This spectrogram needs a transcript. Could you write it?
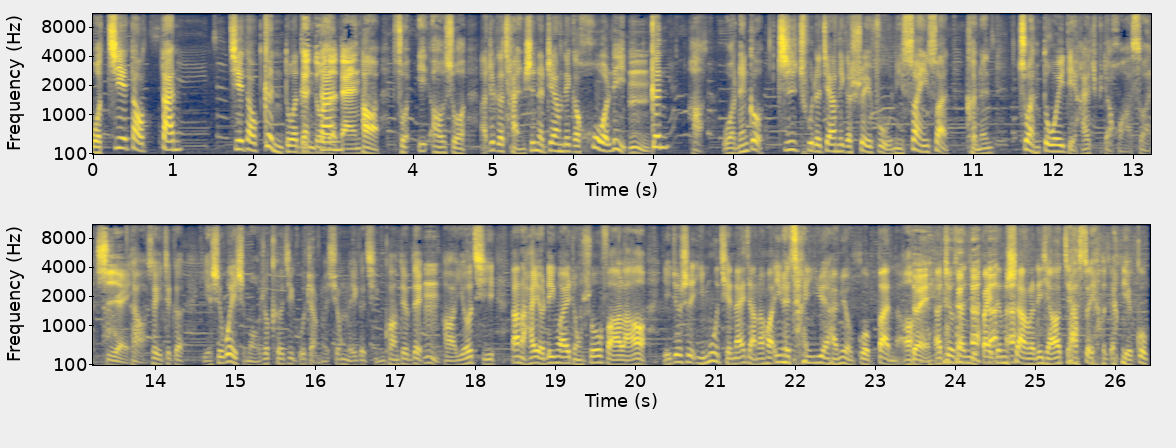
我接到单，接到更多的单，更多的单，啊，所一哦，所啊，这个产生的这样的一个获利，嗯，跟哈，我能够支出的这样的一个税负，你算一算，可能。赚多一点还是比较划算，是哎，好，所以这个也是为什么我说科技股涨得凶的一个情况，对不对？嗯，好，尤其当然还有另外一种说法了哦，也就是以目前来讲的话，因为参议院还没有过半呢哦，对，那就算你拜登上了，你想要加税，好像也过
